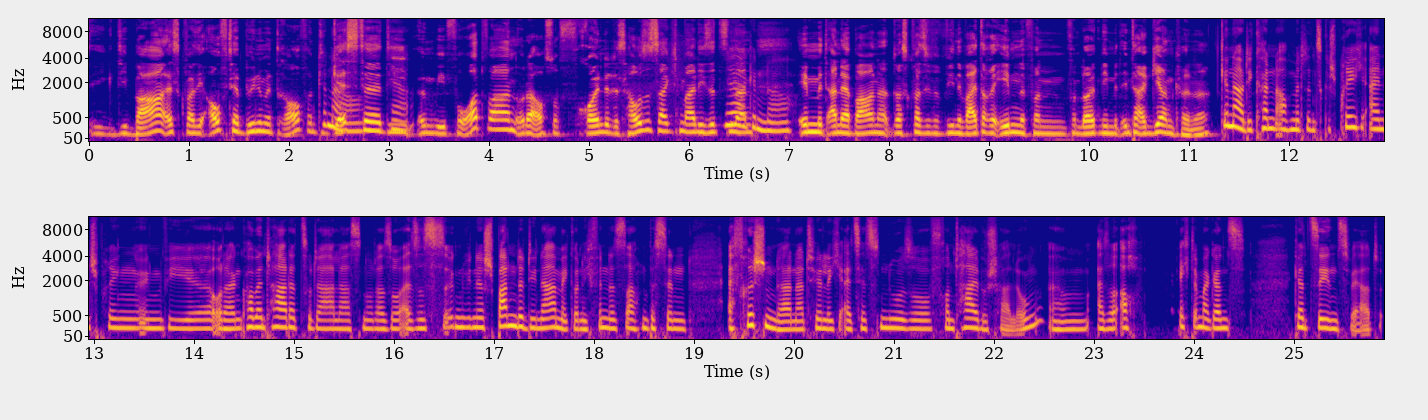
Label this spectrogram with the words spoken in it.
die, die Bar ist quasi auf der Bühne mit drauf und die genau, Gäste, die ja. irgendwie vor Ort waren oder auch so Freunde des Hauses, sag ich mal, die sitzen ja, dann genau. eben mit an der Bar und du hast quasi wie eine weitere Ebene von von Leuten, die mit interagieren können, ne? Genau, die können auch mit ins Gespräch einspringen irgendwie oder einen Kommentar dazu dalassen oder so. Also es ist irgendwie eine spannende Dynamik und ich finde es auch ein bisschen erfrischender natürlich als jetzt nur so Frontalbeschallung. Ähm, also auch echt immer ganz, ganz sehenswert.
